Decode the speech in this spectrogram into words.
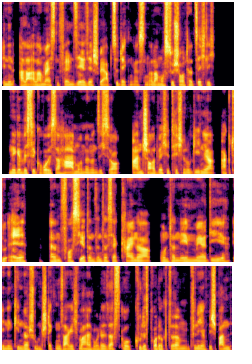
in den aller, allermeisten Fällen sehr, sehr schwer abzudecken ist. Ne? Da musst du schon tatsächlich eine gewisse Größe haben. Und wenn man sich so anschaut, welche Technologien ja aktuell ähm, forciert, dann sind das ja keine Unternehmen mehr, die in den Kinderschuhen stecken, sage ich mal, wo du sagst, oh, cooles Produkt, ähm, finde ich irgendwie spannend.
